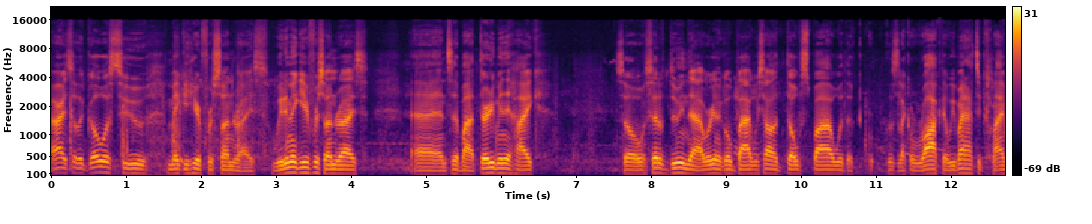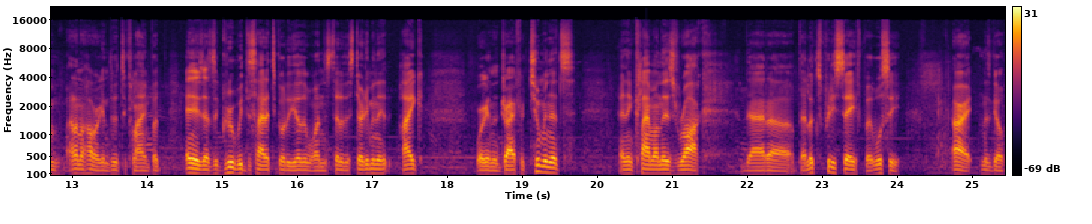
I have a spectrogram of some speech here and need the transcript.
All right, so the goal was to make it here for sunrise. We didn't make it here for sunrise, and it's about a 30 minute hike. So instead of doing that, we're gonna go back. We saw a dope spot with a was like a rock that we might have to climb. I don't know how we're gonna do it to climb, but anyways, as a group, we decided to go to the other one instead of this 30 minute hike. We're gonna drive for two minutes and then climb on this rock that uh, that looks pretty safe, but we'll see. All right, let's go.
